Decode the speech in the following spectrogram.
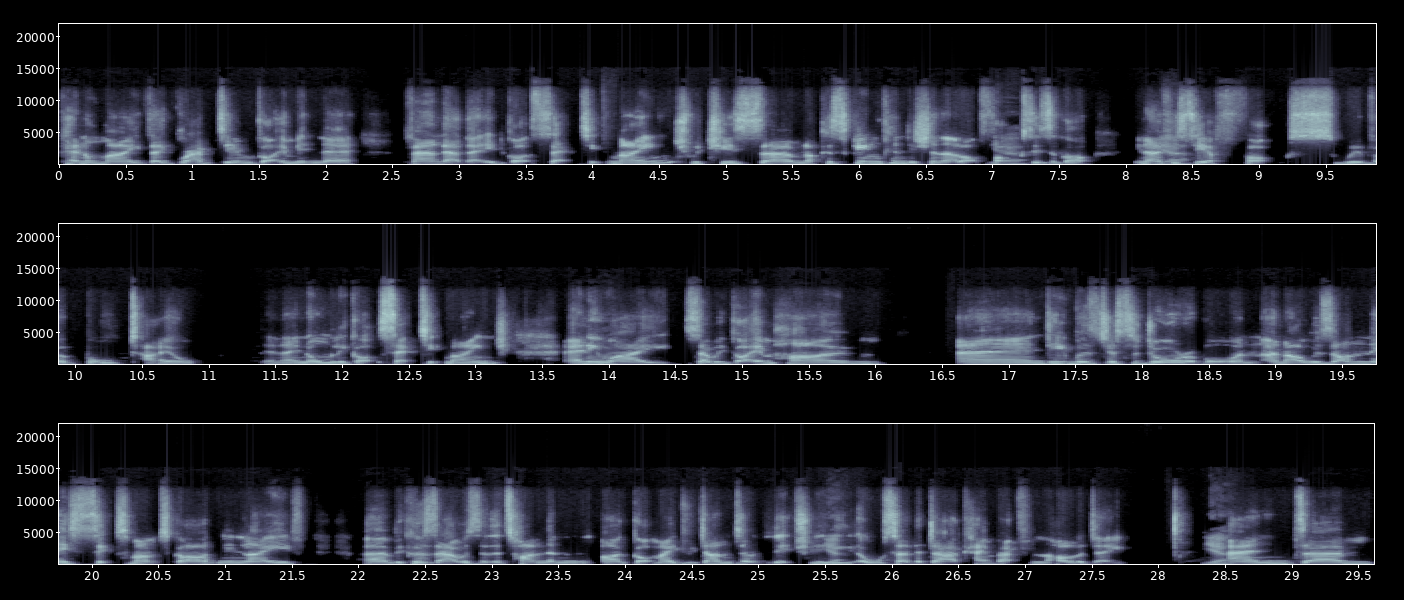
kennel maid, they grabbed him, got him in there, found out that he'd got sarcoptic mange, which is um, like a skin condition that a lot of Yeah. foxes have got. You know, if Yeah. you see a fox with a bald tail, then they normally got sarcoptic mange. Anyway, so we got him home and he was just adorable. And, and I was on this six months gardening leave. Um, because that was at the time then I got made redundant, literally also the day I came back from the holiday yeah. and um,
